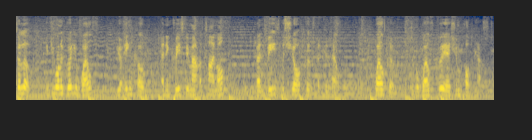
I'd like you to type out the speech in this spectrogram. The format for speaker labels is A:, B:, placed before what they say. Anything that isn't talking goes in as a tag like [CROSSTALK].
A: So look, if you want to grow your wealth, your income, and increase the amount of time off, then these are the shortcuts that can help. Welcome to the Wealth Creation Podcast.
